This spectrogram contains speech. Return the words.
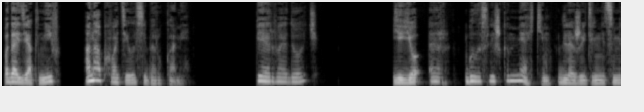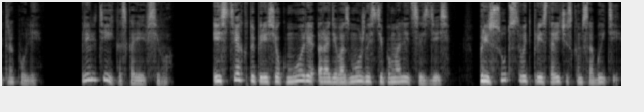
Подойдя к Нив, она обхватила себя руками. «Первая дочь?» Ее «Р» было слишком мягким для жительницы метрополии. Рельтийка, скорее всего. Из тех, кто пересек море ради возможности помолиться здесь, присутствовать при историческом событии,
